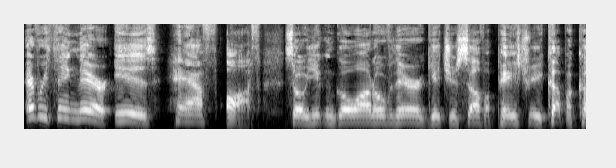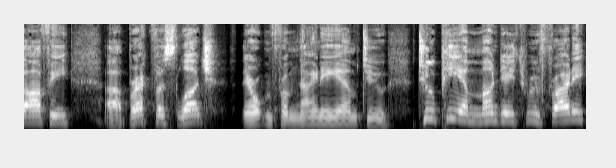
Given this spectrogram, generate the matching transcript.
everything there is half off. So you can go on over there, get yourself a pastry, a cup of coffee, uh, breakfast, lunch. They're open from 9 a.m. to 2 p.m. Monday through Friday.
